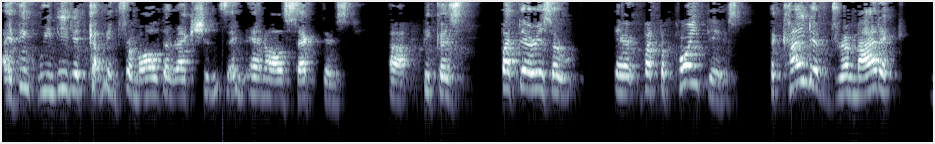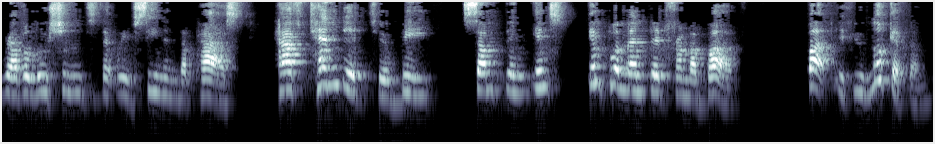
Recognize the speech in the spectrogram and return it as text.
I think we need it coming from all directions and, and all sectors uh, because, but there is a, there, but the point is the kind of dramatic revolutions that we've seen in the past have tended to be something in, implemented from above. But if you look at them,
